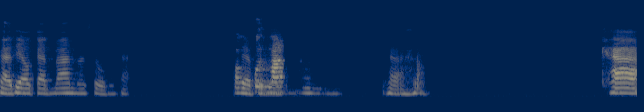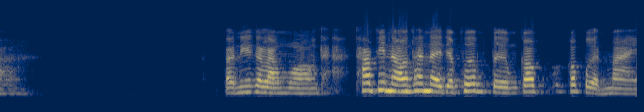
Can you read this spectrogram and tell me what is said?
ค่ะ ที่เอาการบ้านมาส่งค่ะขอบคุณมากค่ะค่ะ ค่ะ ตอนนี้กำลังมอง ถ้าพี่น้องท่านใดจะเพิ่มเติมก็ก็เปิดไมค์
